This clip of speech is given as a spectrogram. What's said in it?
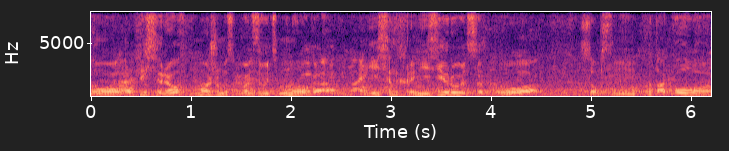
Но таких серверов мы можем использовать много. Они синхронизируются по собственному протоколу,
